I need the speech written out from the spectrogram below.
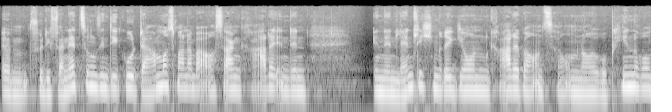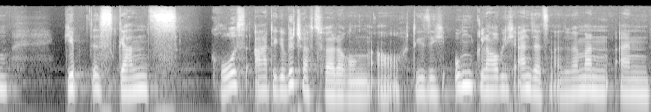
ähm, für die Vernetzung sind die gut. Da muss man aber auch sagen, gerade in den, in den ländlichen Regionen, gerade bei uns da um Neuruppin rum, gibt es ganz großartige Wirtschaftsförderungen auch, die sich unglaublich einsetzen. Also wenn man ein,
